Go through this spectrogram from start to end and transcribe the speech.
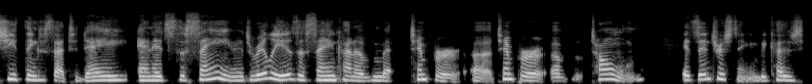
she thinks that today, and it's the same. It really is the same kind of temper, uh, temper of tone. It's interesting because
